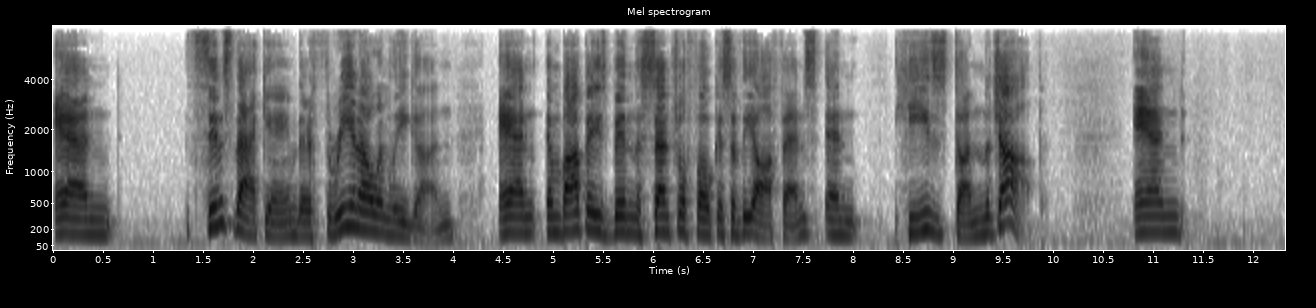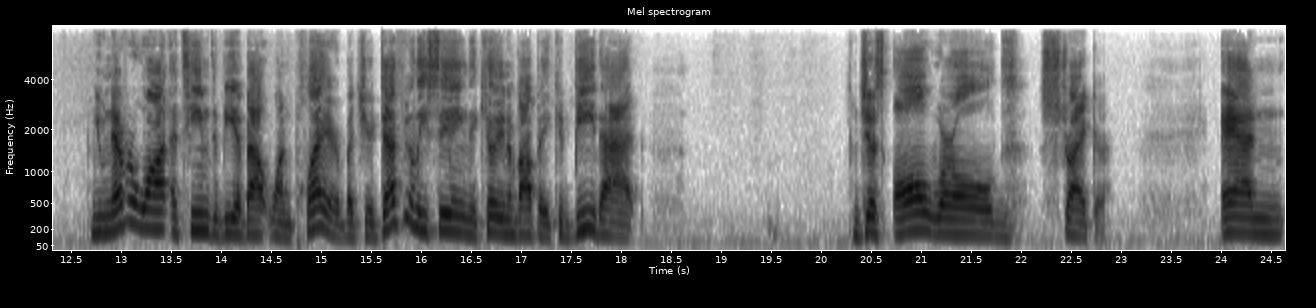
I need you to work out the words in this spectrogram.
And since that game, they're 3 and 0 in Ligue 1, and Mbappe's been the central focus of the offense, and he's done the job. And you never want a team to be about one player, but you're definitely seeing that Kylian Mbappe could be that just all world striker. And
